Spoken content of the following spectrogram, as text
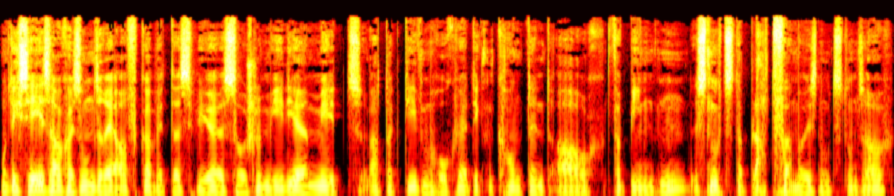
Und ich sehe es auch als unsere Aufgabe, dass wir Social Media mit attraktivem, hochwertigen Content auch verbinden. Es nutzt der Plattform, aber es nutzt uns auch.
